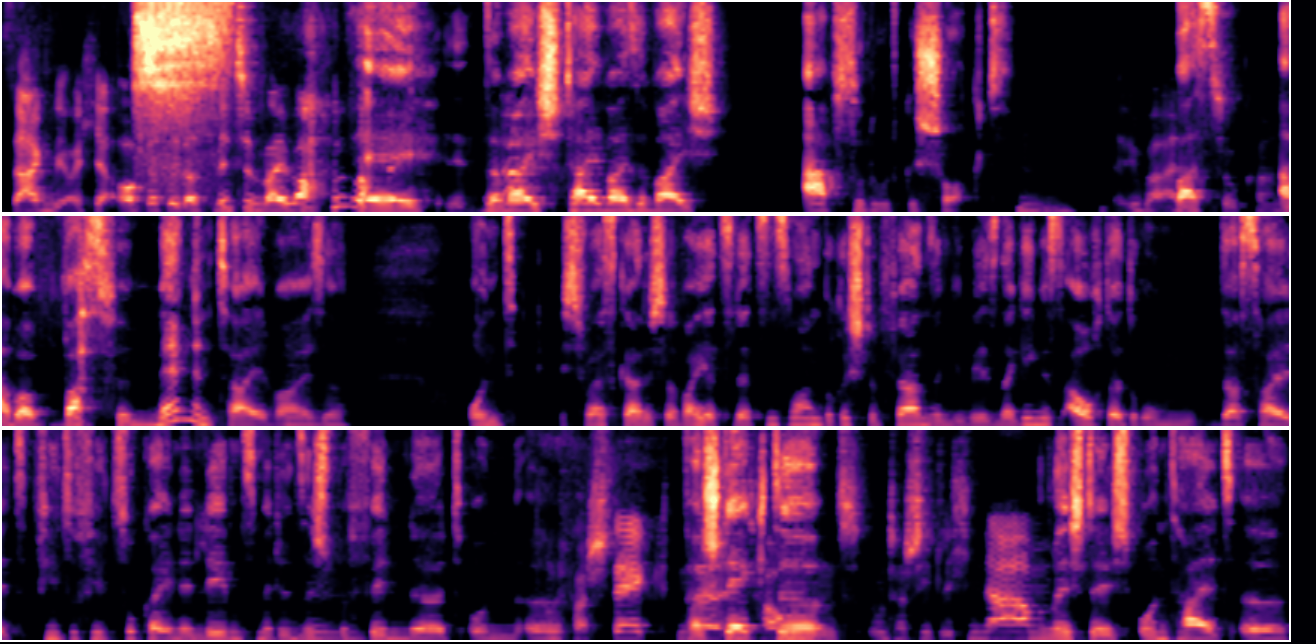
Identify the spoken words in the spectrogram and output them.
Sagen wir euch ja auch, dass ihr das bitte mal machen sollt. Ey, da war ich teilweise war ich absolut geschockt. Hm, überall was. Ne? Aber was für Mengen teilweise. Hm. Und ich weiß gar nicht, da war jetzt letztens war ein Bericht im Fernsehen gewesen. Da ging es auch darum, dass halt viel zu viel Zucker in den Lebensmitteln sich hm. befindet und, äh, und versteckt, ne? versteckte unterschiedlichen Namen. Richtig und halt äh,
